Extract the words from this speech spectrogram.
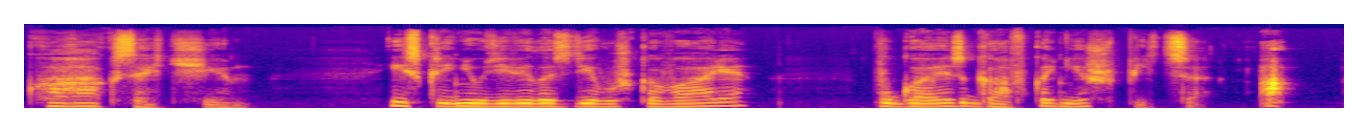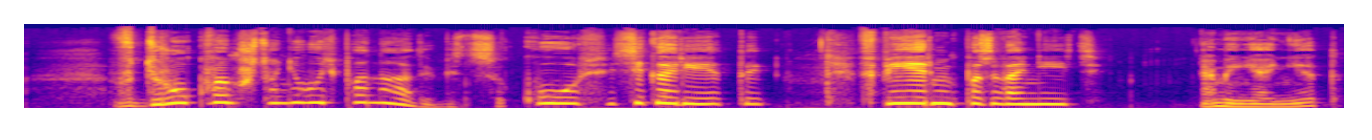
«Как зачем?» — искренне удивилась девушка Варя, пугаясь гавканья шпица. «А вдруг вам что-нибудь понадобится? Кофе, сигареты, в Пермь позвонить? А меня нет,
